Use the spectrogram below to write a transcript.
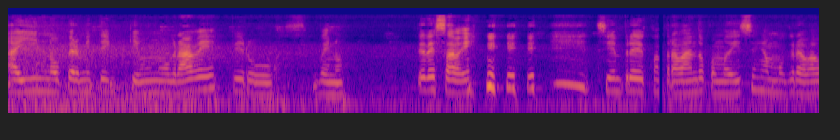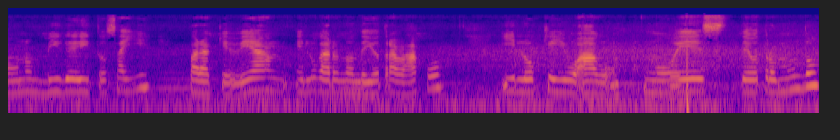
Ahí no permiten que uno grabe, pero bueno, ustedes saben. Siempre contrabando, como dicen, hemos grabado unos videitos allí para que vean el lugar donde yo trabajo y lo que yo hago. No es de otro mundo.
